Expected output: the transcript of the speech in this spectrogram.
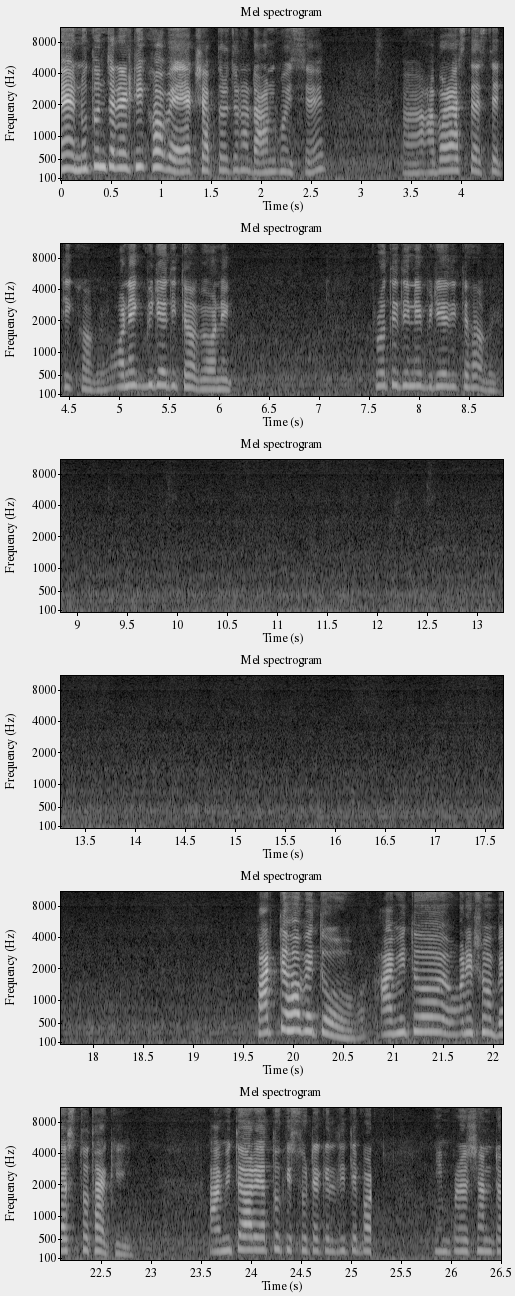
হ্যাঁ নতুন চ্যানেল ঠিক হবে, এক সপ্তাহের জন্য ডাউন হয়েছে। আবার আস্তে আস্তে ঠিক হবে। অনেক ভিডিও দিতে হবে, অনেক। প্রতিদিনে ভিডিও দিতে হবে। পারতে হবে তো। আমি তো অনেক সময় ব্যস্ত থাকি। আমি তো আর এত কিছু ট্যাকেল দিতে পার ইমপ্রেশনটা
